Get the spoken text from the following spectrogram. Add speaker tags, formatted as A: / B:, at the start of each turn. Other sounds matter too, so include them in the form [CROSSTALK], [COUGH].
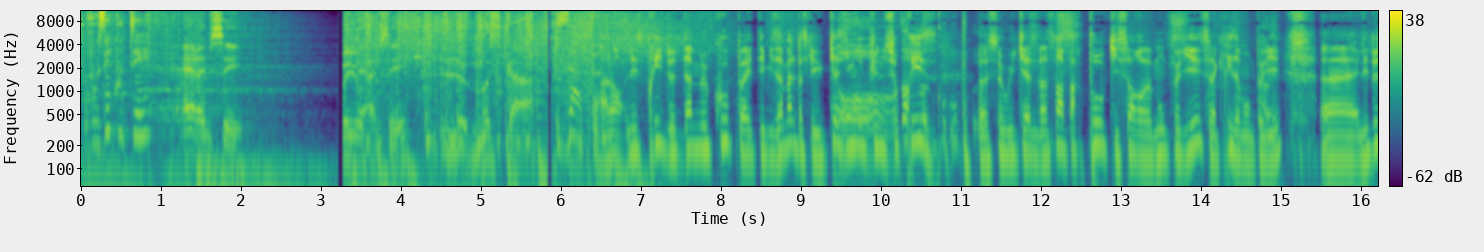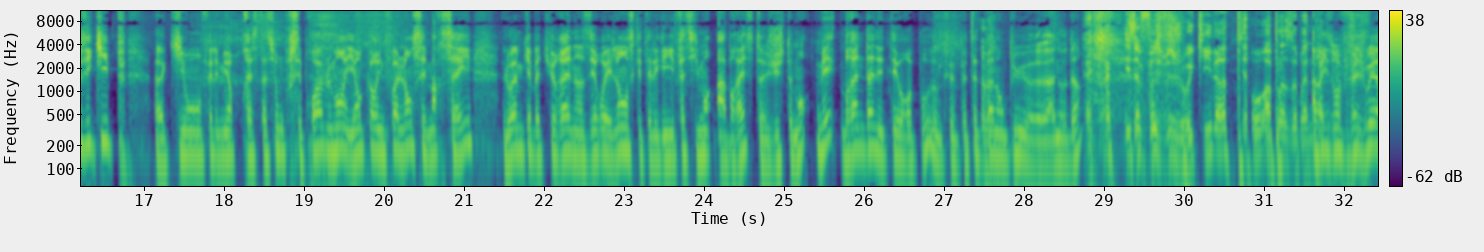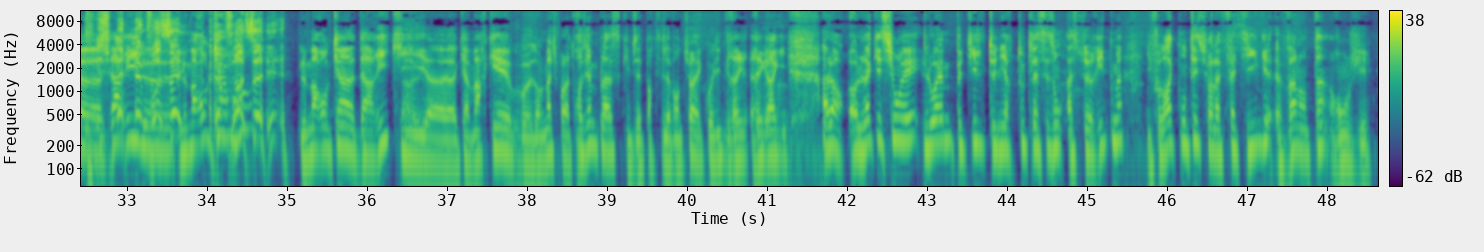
A: Vous écoutez
B: RMC. RMC, le Mosca.
A: ZAP.
C: Alors, l'esprit de Dame Coupe a été mis à mal parce qu'il n'y a eu quasiment
D: Oh,
C: aucune surprise euh, ce week-end. Vincent, à part Pau qui sort euh, Montpellier, c'est la crise à Montpellier. Euh, les deux équipes qui ont fait les meilleures prestations, c'est probablement, et encore une fois, Lens et Marseille. L'OM qui a battu Rennes 1-0 et Lens qui est allé gagner facilement à Brest, justement. Mais Brendan était au repos, donc c'est peut-être
D: Ah
C: pas non plus euh, anodin. [LAUGHS]
D: Ils ont fait jouer qui là Pierrot à place de Brendan
C: Ah bah, ils ont fait jouer euh, [LAUGHS] Dari, le, le Marocain. Le Marocain Dari qui,
D: Ah
C: euh, qui a marqué euh, dans le match pour la troisième place, qui faisait partie de l'aventure avec Walid Regragui. Alors, euh, la question est, l'OM peut-il tenir toute la saison à ce rythme? Il faudra compter sur la fatigue. Valentin Rongier.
